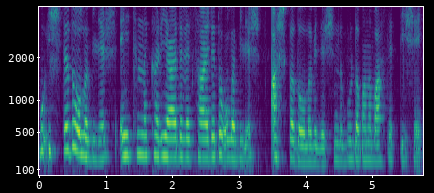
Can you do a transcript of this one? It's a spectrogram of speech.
bu işte de olabilir, eğitimde, kariyerde vesaire de olabilir, aşkla da olabilir. Şimdi burada bana bahsettiği şey.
